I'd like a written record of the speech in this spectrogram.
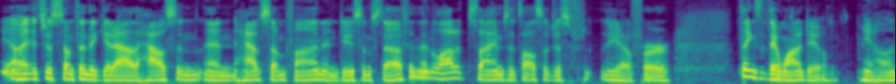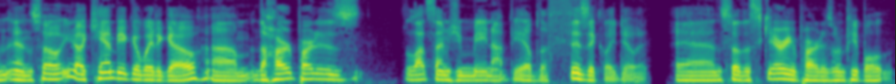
you know it's just something to get out of the house and and have some fun and do some stuff and then a lot of times it's also just you know for things that they want to do, you know, and, and so, you know, it can be a good way to go. Um, the hard part is a lot of times you may not be able to physically do it. And so the scary part is when people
